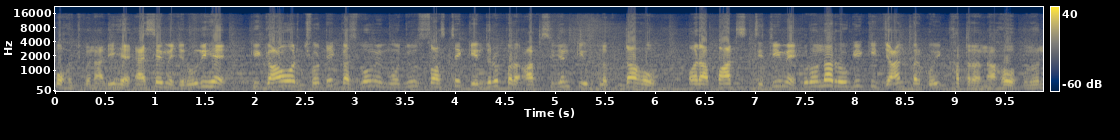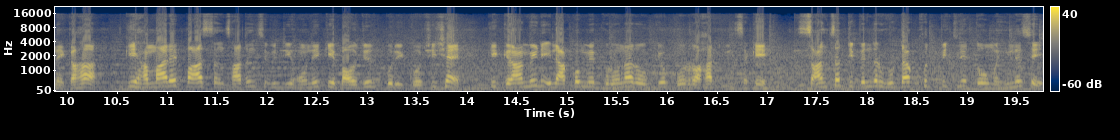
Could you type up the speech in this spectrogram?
पहुँच बना ली है। ऐसे में ज़रूरी है कि गाँव और छोटे कस्बों में मौजूद स्वास्थ्य केंद्रों पर ऑक्सीजन की उपलब्धता हो और आपात स्थिति में कोरोना रोगी की जान पर कोई खतरा न हो। उन्होंने कहा कि हमारे पास संसाधन सीमित होने के बावजूद पूरी कोशिश है कि ग्रामीण इलाकों में कोरोना रोगियों को राहत मिल सके। सांसद दीपेंद्र हुड्डा खुद पिछले दो महीने से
